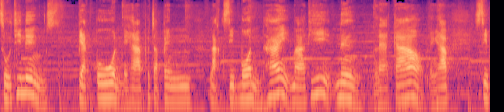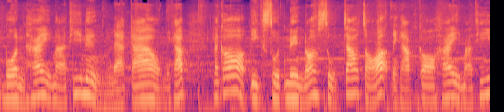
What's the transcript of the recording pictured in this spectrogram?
สูตรที่ 1 เปียกปูนนะครับก็จะเป็นหลัก 10 บนให้มาที่ 1 และ 9 นะครับ 10 บนให้มาที่ 1 และ 9 นะครับ แล้วก็อีกสูตรหนึ่งเนาะสูตรเจ้าจ๋อนะครับ ก็ให้มาที่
